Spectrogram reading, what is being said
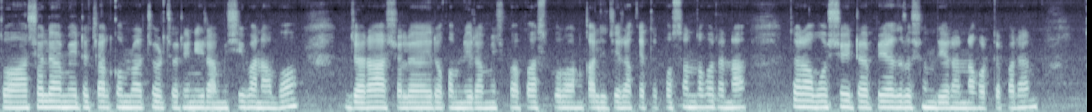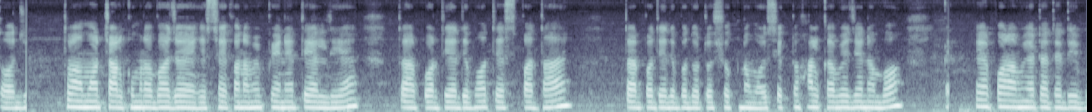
তো আসলে আমি এটা চাল কুমড়া চড়চড়ি নিরামিষই বানাবো। যারা আসলে এরকম নিরামিষ বা পাঁচফোড়ন কালিজিরা খেতে পছন্দ করে না, তারা অবশ্যই এটা পেঁয়াজ রসুন দিয়ে রান্না করতে পারেন। তো তো আমার চাল কুমড়া ভাজা হয়ে গেছে। এখন আমি প্যানে তেল দিয়ে তারপর দিয়ে দেবো তেজপাতা, তারপর দিয়ে দেবো দুটো শুকনো মরিচ, একটু হালকা ভেজে নেব। এরপর আমি এটাতে দেব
